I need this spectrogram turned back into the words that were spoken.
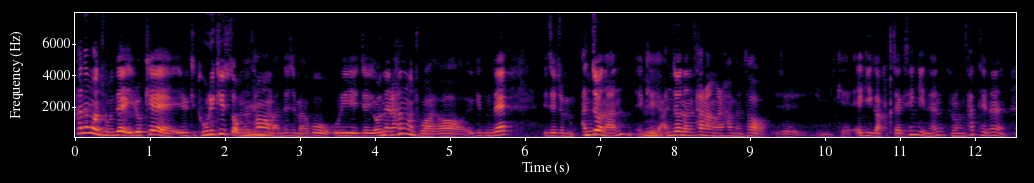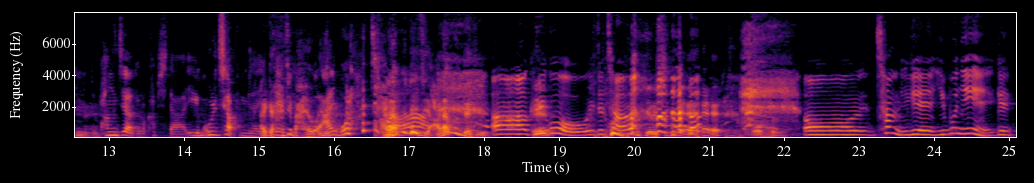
하는 건 좋은데 이렇게 이렇게 돌이킬 수 없는 음. 상황 만들지 말고 우리 이제 연애를 하는 건 좋아요. 근데 이제 좀 안전한 이렇게 음. 안전한 사랑을 하면서 이제 좀 이렇게 아기가 갑자기 생기는 그런 사태는 네. 좀 방지하도록 합시다. 이게 음. 골치 아픕니다. 아니, 그러니까 하지 마요. 어, 그러니까. 아니 뭘 하지 마. 안 하면 되지. 안 하면 되지. 아 그리고 이제 참. 열심히 해. 어. 어, 참, 이게, 이분이, 이게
